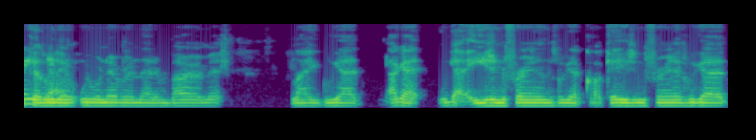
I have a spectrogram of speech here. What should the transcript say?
because we didn't we were never in that environment. Like we got I got we got Asian friends, we got Caucasian friends, we got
